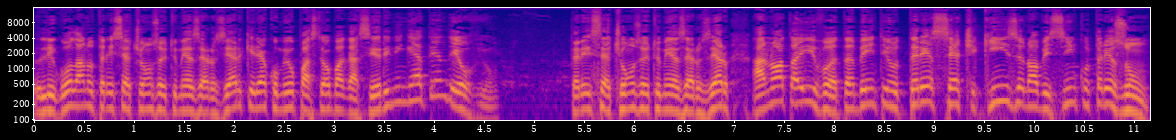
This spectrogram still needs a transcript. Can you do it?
Ligou lá no 3711-8600, queria comer o pastel bagaceiro e ninguém atendeu, viu? 3711-8600. Anota aí, Ivan. Também tem o 3715-9531.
